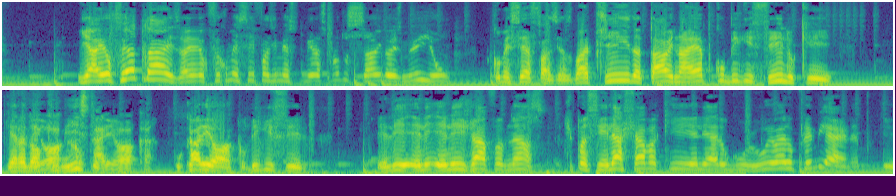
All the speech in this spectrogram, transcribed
e aí eu fui atrás, aí eu fui, comecei a fazer minhas primeiras produções em 2001. Comecei a fazer as batidas e tal, e na época o Big Filho, que, que era do Carioca, Alquimista, Carioca. o Carioca, o Big Filho, ele, ele, ele já falou, não, tipo assim, ele achava que ele era o guru e eu era o Premier, né? Porque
